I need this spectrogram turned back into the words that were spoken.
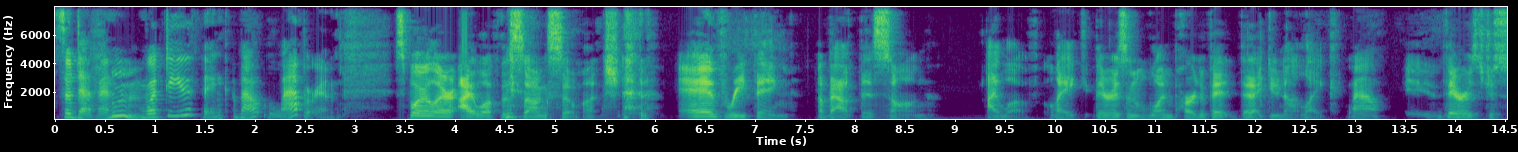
So, Devin, Hmm. what do you think about Labyrinth? Spoiler, I love this song so much. Everything about this song I love. Like, there isn't one part of it that I do not like. Wow. There is just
